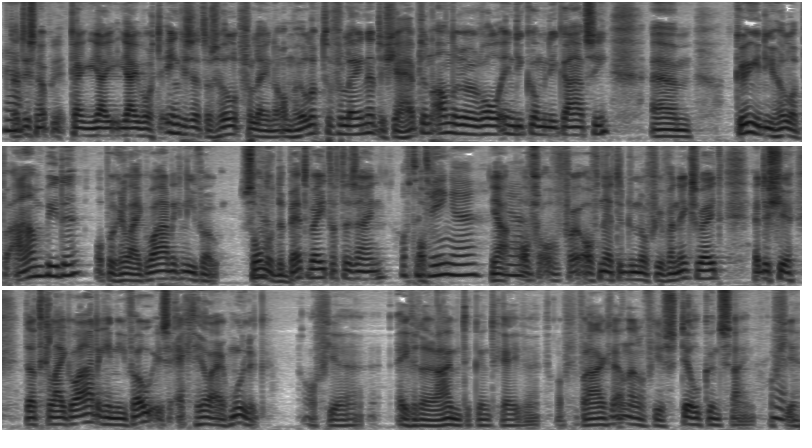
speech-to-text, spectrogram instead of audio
Ja. Dat is nou, kijk, jij, jij wordt ingezet als hulpverlener om hulp te verlenen. Dus je hebt een andere rol in die communicatie. Ehm, kun je die hulp aanbieden op een gelijkwaardig niveau? Zonder Ja. de bedweter te zijn. Of te dwingen. Ja, Of, of, of net te doen of je van niks weet. Dus je, dat gelijkwaardige niveau is echt heel erg moeilijk. Of je even de ruimte kunt geven. Of je vragen stelt en of je stil kunt zijn. Of je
